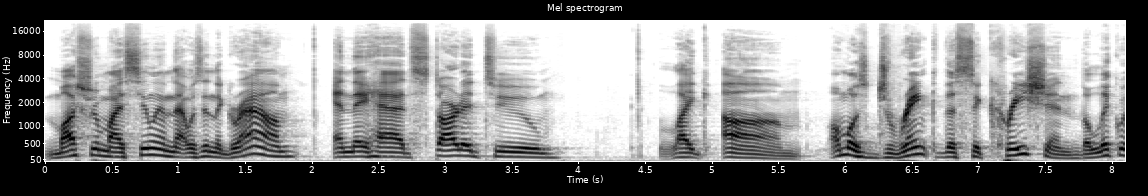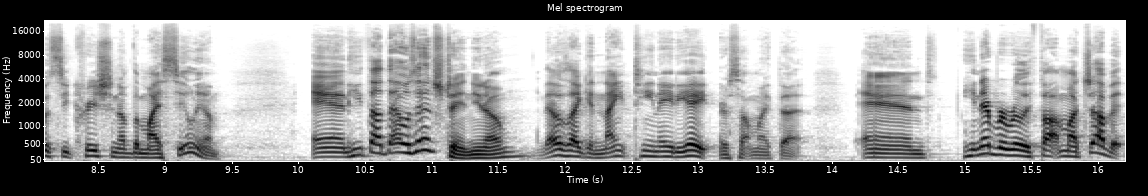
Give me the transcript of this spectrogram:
mushroom mycelium that was in the ground and they had started to like um almost drink the secretion, the liquid secretion of the mycelium. And he thought that was interesting, you know. That was like in 1988 or something like that. And he never really thought much of it.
